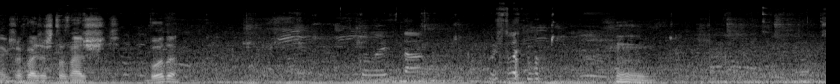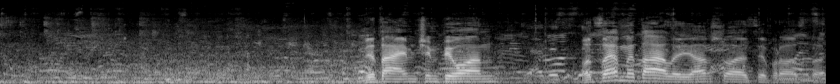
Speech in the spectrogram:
Якщо хочеш, то значить буде. Колись так. Можливо. Вітаємо, чемпіон! Оце медалі, я в шоці просто.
